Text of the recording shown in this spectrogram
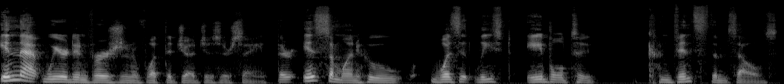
in that weird inversion of what the judges are saying, there is someone who was at least able to convince themselves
